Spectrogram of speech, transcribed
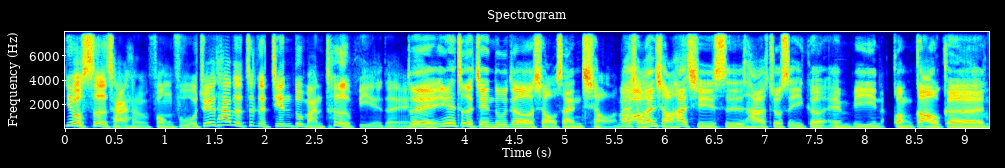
又色彩很丰富。我觉得它的这个监督蛮特别的。对，因为这个监督叫小山巧。那小山巧它其实它就是一个 MV 广告跟。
